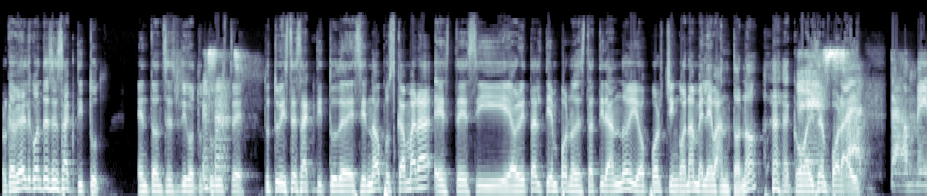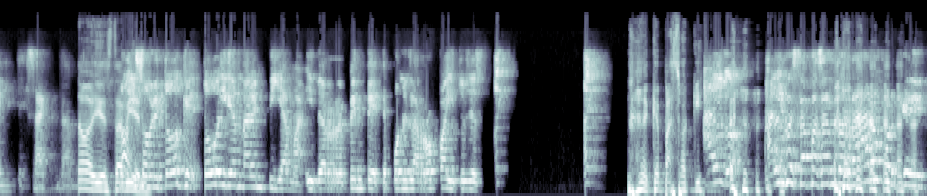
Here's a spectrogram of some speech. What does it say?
Porque al final de cuentas es esa actitud. Entonces, digo, tú tuviste, tú tuviste esa actitud de decir, no, pues cámara, este, si ahorita el tiempo nos está tirando, yo por chingona me levanto, ¿no? como dicen por ahí. Exactamente, exactamente. No, y está bien. Y sobre todo que todo el día andar en pijama y de repente te pones la ropa y tú dices, ¿Qué pasó aquí? Algo, algo está pasando raro porque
